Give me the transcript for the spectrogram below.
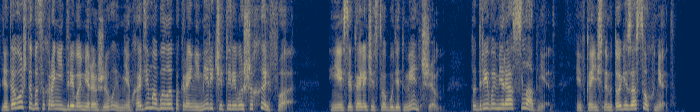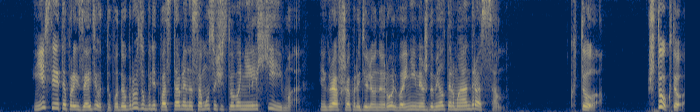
Для того, чтобы сохранить Древо Мира живым, необходимо было, по крайней мере, четыре высших эльфа. Если количество будет меньшим, то Древо Мира ослабнет и в конечном итоге засохнет. Если это произойдет, то под угрозу будет поставлено само существование Эльхейма, игравшее определенную роль в войне между Мелтером и Андрасом. Кто? Что кто?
